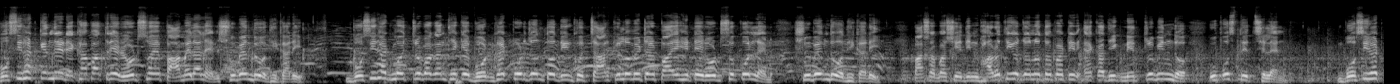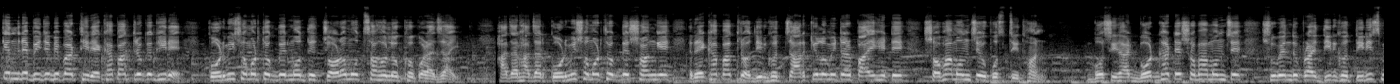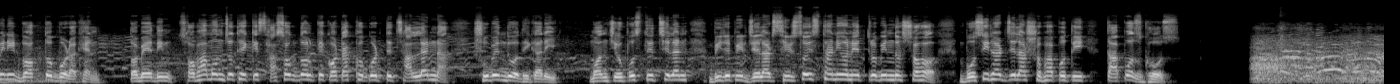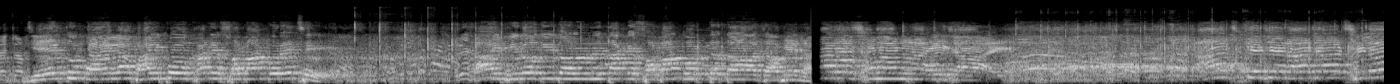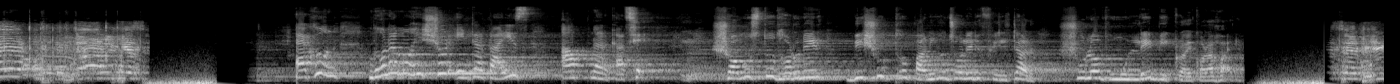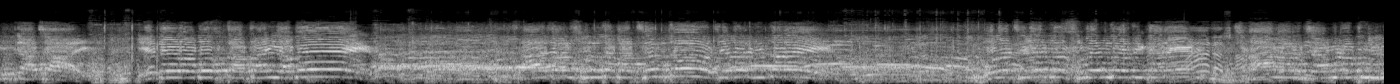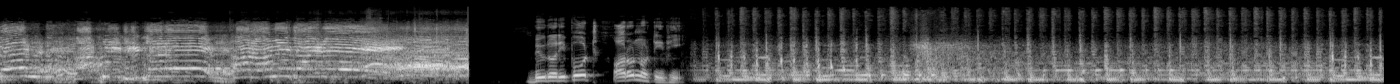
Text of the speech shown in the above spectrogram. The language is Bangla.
বসিরহাট কেন্দ্রে রেখাপাত্রে রোড শোয়ে পা মেলালেন শুভেন্দু অধিকারী। বসিরহাট মৈত্রবাগান থেকে ভোটঘাট পর্যন্ত দীর্ঘ চার কিলোমিটার পায়ে হেঁটে রোড শো করলেন শুভেন্দু অধিকারী। পাশাপাশি এদিন ভারতীয় জনতা পার্টির একাধিক নেতৃবৃন্দ উপস্থিত ছিলেন। বসিরহাট কেন্দ্রে বিজেপি প্রার্থী রেখা পাত্রকে ঘিরে কর্মী সমর্থকদের মধ্যে চরম উৎসাহ লক্ষ্য করা যায়। হাজার হাজার কর্মী সমর্থকদের সঙ্গে রেখা পাত্র দীর্ঘ চার কিলোমিটার পায়ে হেঁটে সভামঞ্চে উপস্থিত হন। বসিরহাট বোটঘাটের সভামঞ্চে শুভেন্দু প্রায় দীর্ঘ তিরিশ মিনিট বক্তব্য রাখেন। তবে এদিন সভামঞ্চ থেকে শাসক দলকে কটাক্ষ করতে ছাড়লেন না শুভেন্দু অধিকারী। মঞ্চে উপস্থিত ছিলেন বিজেপির জেলার শীর্ষস্থানীয় নেতৃবৃন্দ সহ বসিরহাট জেলার সভাপতি তাপস ঘোষ। যেহেতু কয়লা ভাইপো ওখানে সভা করেছে তাই বিরোধী দলনেতাকে সভা করতে দেওয়া যাবে না। সমান নাহি মহেশ্বর এন্টারপ্রাইজ আপনার কাছে। সমস্ত ধরনের বিশুদ্ধ পানীয় জলের ফিল্টার সুলভ মূল্যে বিক্রয় করা হয়। ভিক্ষা চায়। Bureau report Aranya TV.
